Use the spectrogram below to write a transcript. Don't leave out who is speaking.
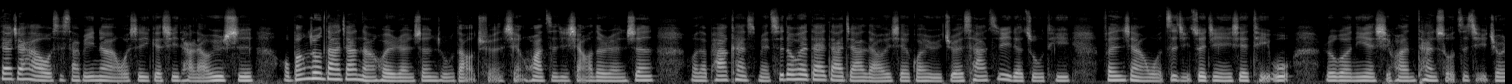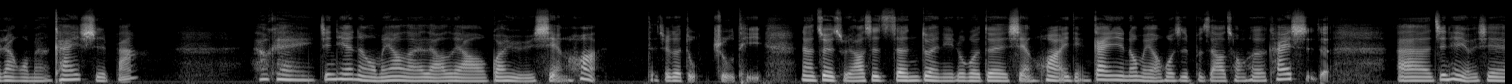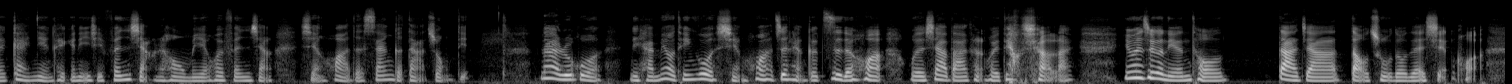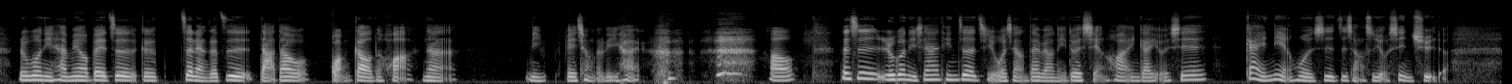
Speaker 1: 大家好，我是萨比娜，我是一个西塔疗愈师，我帮助大家拿回人生主导权，显化自己想要的人生。我的 podcast 每次都会带大家聊一些关于觉察自己的主题，分享我自己最近一些体悟。如果你也喜欢探索自己，就让我们开始吧。OK，今天呢，我们要来聊聊关于显化的这个主主题。那最主要是针对你，如果对显化一点概念都没有，或是不知道从何开始的。呃，今天有一些概念可以跟你一起分享，然后我们也会分享显化的三个大重点。那如果你还没有听过显化这两个字的话，我的下巴可能会掉下来，因为这个年头大家到处都在显化。如果你还没有被这个这两个字打到广告的话，那你非常的厉害。好，但是如果你现在听这集，我想代表你对显化应该有一些。概念，或者是至少是有兴趣的。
